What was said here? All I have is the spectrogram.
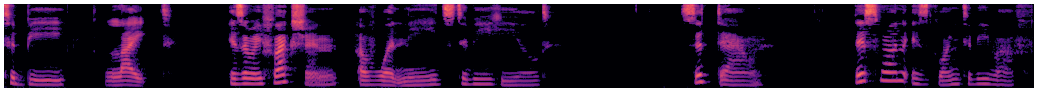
to be liked is a reflection of what needs to be healed. Sit down. This one is going to be rough.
